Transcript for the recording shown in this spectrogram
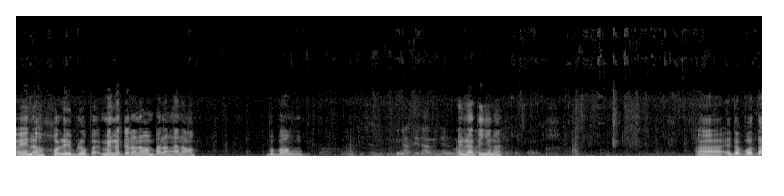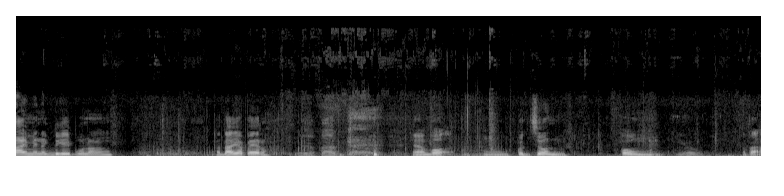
Ayun o, kulay blue pa. May natira naman palang ano, bubong. Ginati namin yan. Ay natin yun na. Ah, ito po tayo, may nagbigay po ng ah, diaper. Kaya pa. Ayan po. Mm, Kudson. Foam. Ano pa?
